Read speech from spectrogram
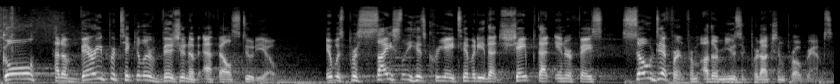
Gol had a very particular vision of FL Studio. It was precisely his creativity that shaped that interface so different from other music production programs.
